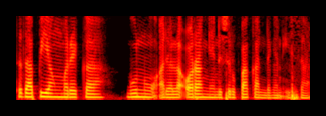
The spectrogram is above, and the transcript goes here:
tetapi yang mereka bunuh adalah orang yang diserupakan dengan Isa.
